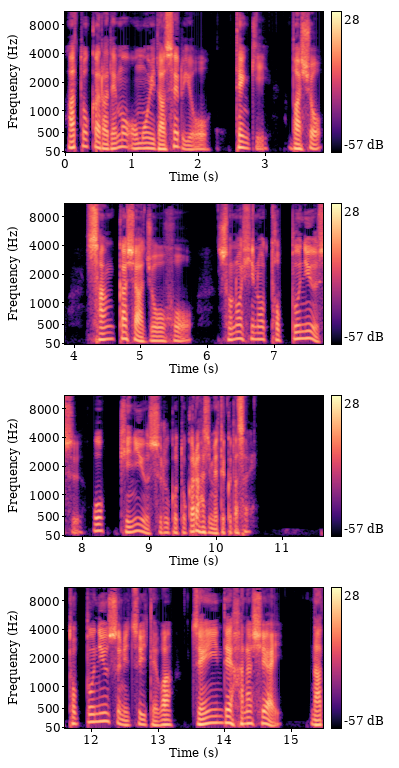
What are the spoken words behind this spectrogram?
後からでも思い出せるよう、天気、場所、参加者情報、その日のトップニュースを記入することから始めてください。トップニュースについては全員で話し合い、納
